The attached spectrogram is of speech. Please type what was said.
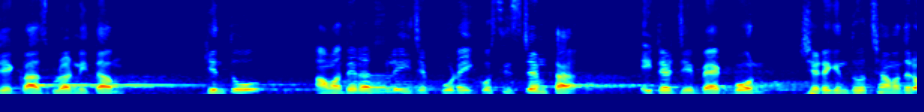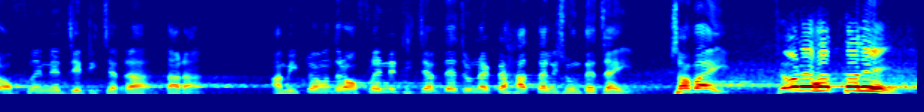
যে ক্লাসগুলো নিতাম। কিন্তু আমাদের আসলে এই যে পুরো ইকোসিস্টেমটা এটার যে ব্যাকবোন সেটা কিন্তু হচ্ছে আমাদের অফলাইনের যে টিচাররা তারা। আমি একটু আমাদের অফলাইনের টিচারদের জন্য একটা হাততালি শুনতে চাই। সবাই! জোরে হাততালি!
